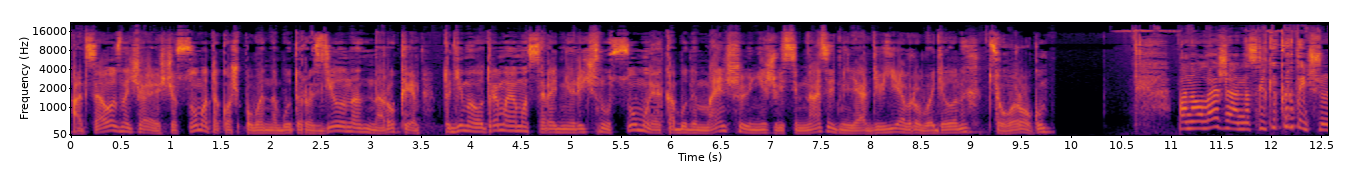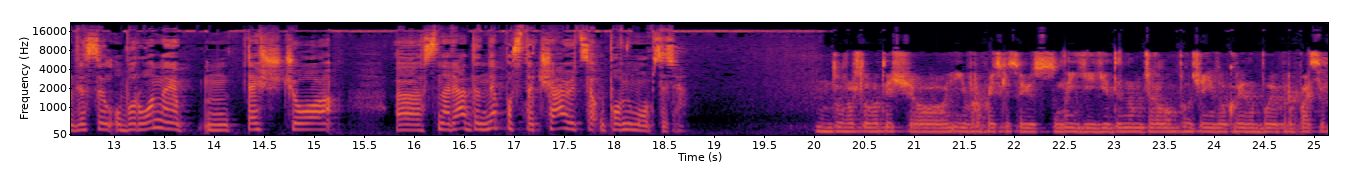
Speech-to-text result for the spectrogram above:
А це означає, що сума також повинна бути розділена на роки. Тоді ми отримаємо середньорічну суму, яка буде меншою ніж 18 мільярдів євро, виділених цього року. Пане Олеже, наскільки критично для сил оборони те, що е, снаряди не постачаються у повному обсязі? Дуже важливо те, що Європейський Союз не є єдиним джерелом получення до України боєприпасів.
